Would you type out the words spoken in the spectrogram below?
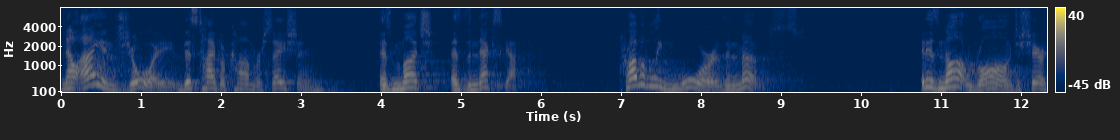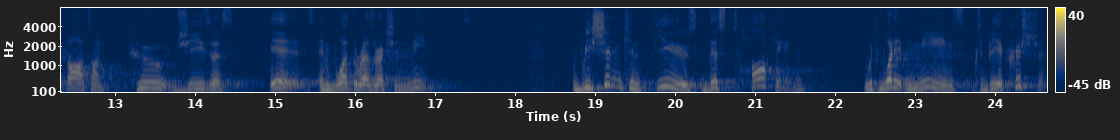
Now, I enjoy this type of conversation as much as the next guy probably more than most. It is not wrong to share thoughts on who Jesus is and what the resurrection means. We shouldn't confuse this talking with what it means to be a Christian.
